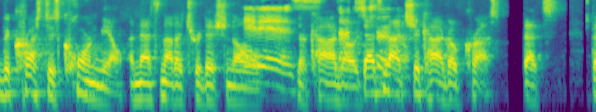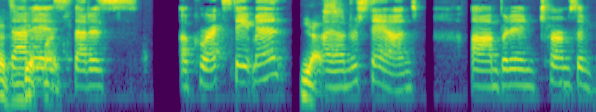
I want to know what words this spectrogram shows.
the crust is cornmeal, and that's not a traditional It is. Chicago. That's That's, not Chicago crust. That's that's That different. is that is a correct statement. yes. I understand. Um, but in terms of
